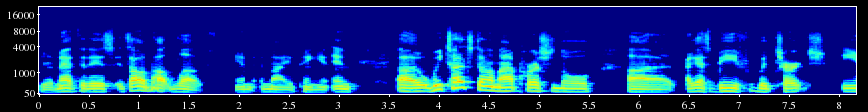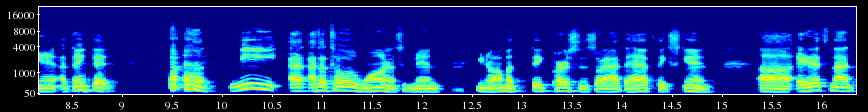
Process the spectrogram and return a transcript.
you're a Methodist, it's all about love, in, in my opinion. And uh, we touched on my personal, uh, I guess, beef with church, and I think that me, as I told Juan, I said, "Man, you know, I'm a thick person, so I have to have thick skin." Uh, and that's not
